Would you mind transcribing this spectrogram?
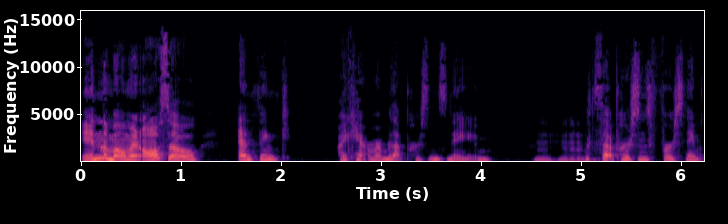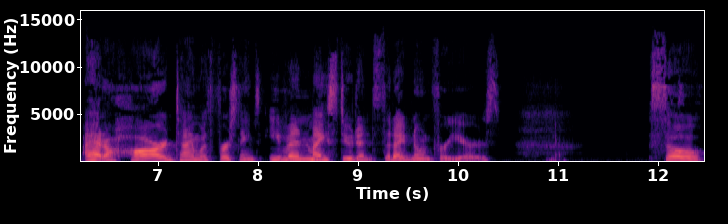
in the moment also and think, I can't remember that person's name. Mm-hmm. What's that person's first name? I had a hard time with first names, even my students that I'd known for years. Yeah. So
